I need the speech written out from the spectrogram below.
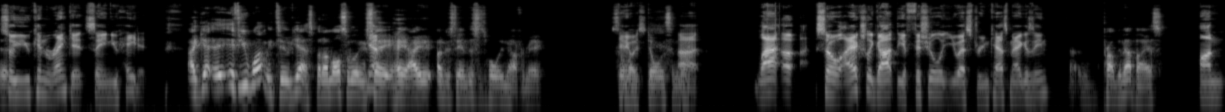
So you can rank it saying you hate it. I get if you want me to, yes, but I'm also willing to Yeah. say, hey, I understand this is wholly not for me. So Anyways, like, don't listen to me. Uh, la- uh, so I actually got the official U.S. Dreamcast magazine Probably not biased. on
